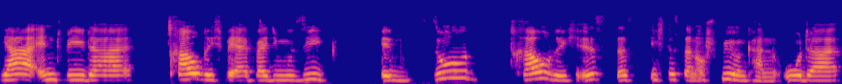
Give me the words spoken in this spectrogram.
ja, entweder traurig werde, weil die Musik so traurig ist, dass ich das dann auch spüren kann. Oder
